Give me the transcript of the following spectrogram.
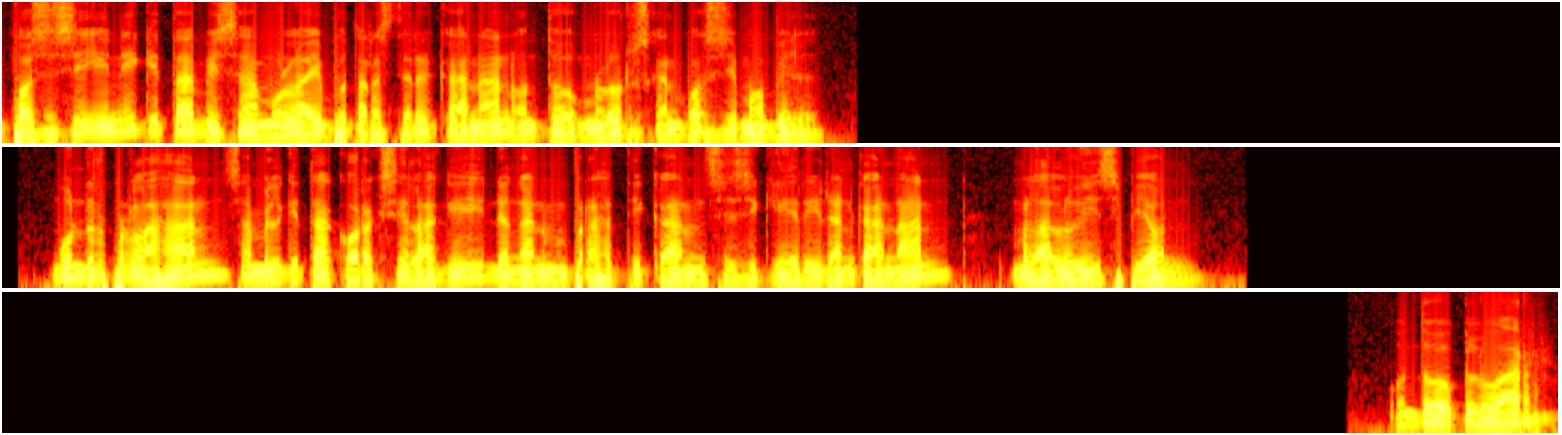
posisi ini kita bisa mulai putar setir kanan untuk meluruskan posisi mobil. Mundur perlahan sambil kita koreksi lagi dengan memperhatikan sisi kiri dan kanan melalui spion. Untuk keluar,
